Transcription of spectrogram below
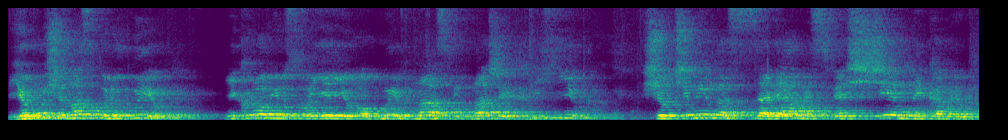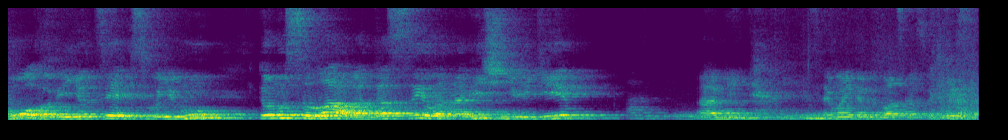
Йому, що нас полюбив і кров'ю своєю обмив нас від наших що вчинив нас царями, священниками Богові й Отцеві своєму, тому слава та сила на вічні віки. Амінь. Займайте, будь ласка, свої місця.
